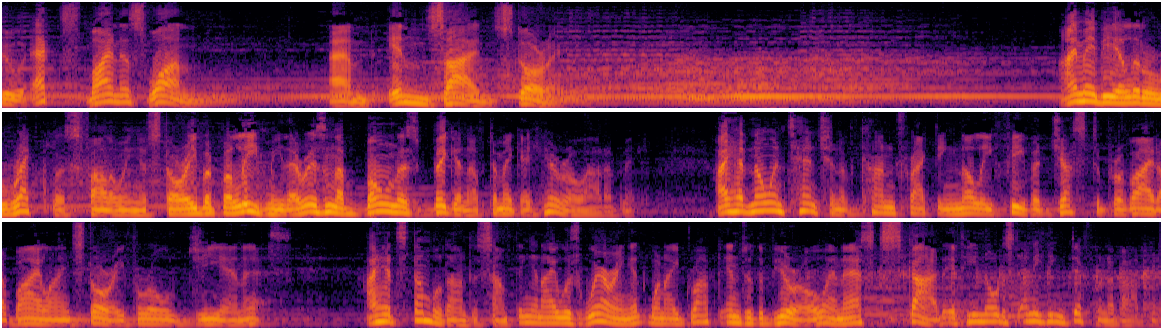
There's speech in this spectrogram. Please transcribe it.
to X Minus One and Inside Story. I may be a little reckless following a story, but believe me, there isn't a bonus big enough to make a hero out of me. I had no intention of contracting Nully Fever just to provide a byline story for old GNS. I had stumbled onto something, and I was wearing it when I dropped into the bureau and asked Scott if he noticed anything different about me.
